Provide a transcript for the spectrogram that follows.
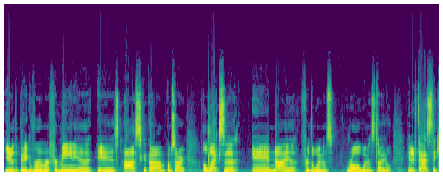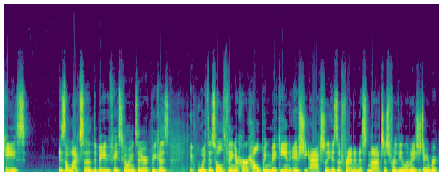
you know the big rumor for mania is Asuka, um, i'm sorry alexa and nia for the women's raw women's title and if that's the case is Alexa the babyface going into there? Because it, with this whole thing of her helping Mickie, and if she actually is a friend and it's not just for the Elimination Chamber,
